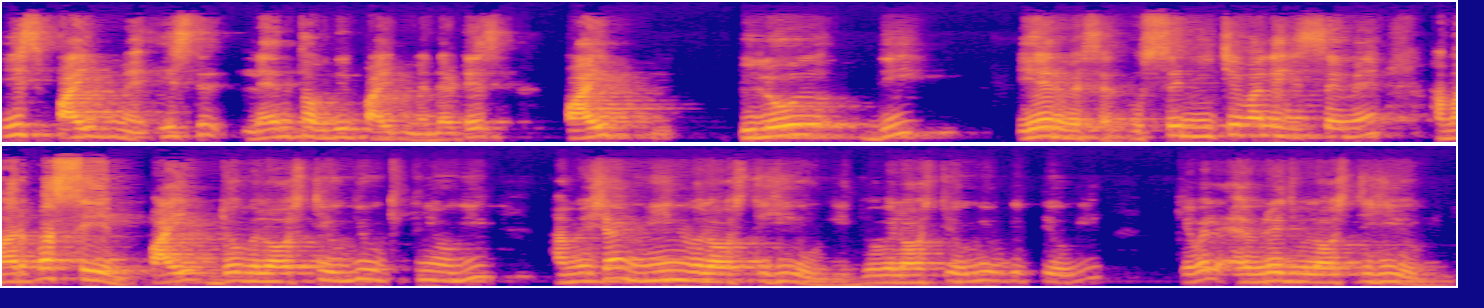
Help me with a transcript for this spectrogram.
इस पाइप में, इस लेंथ ऑफ़ द पाइप में that is pipe below the air vessel उससे नीचे वाले हिस्से में हमारे पास सेम पाइप जो वेलोसिटी होगी वो कितनी होगी? हमेशा मीन वेलोसिटी ही होगी। जो वेलोसिटी होगी वो कितनी होगी? केवल एवरेज वेलोसिटी ही होगी।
